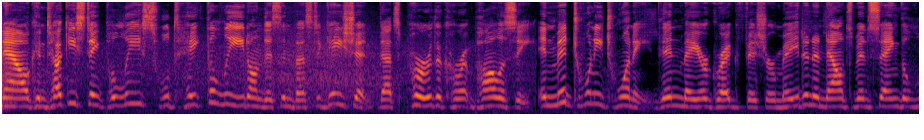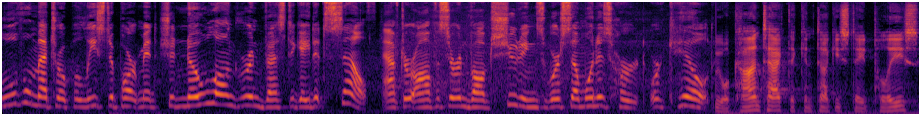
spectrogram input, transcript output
Now, Kentucky State Police will take the lead on this investigation. That's per the current policy. In mid 2020, then Mayor Greg Fisher made an announcement saying the Louisville Metro Police Department should no longer investigate itself after officer involved shootings where someone is hurt or killed. We will contact the Kentucky State Police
